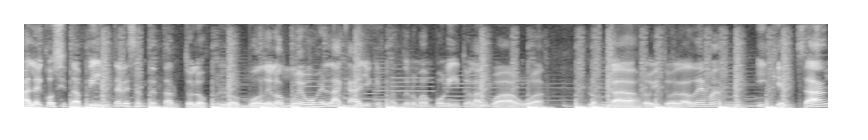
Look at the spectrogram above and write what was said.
par cositas bien interesantes, tanto los, los modelos nuevos en la calle, que están de lo más bonito, la guagua, los carros y todo lo demás, y que están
